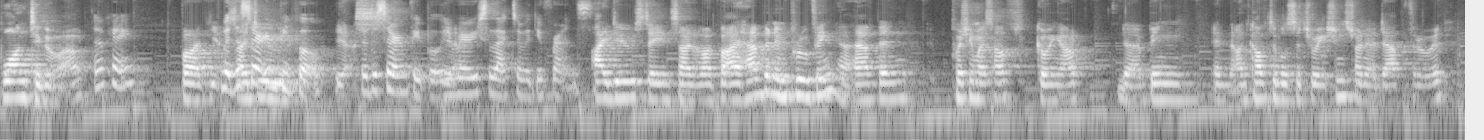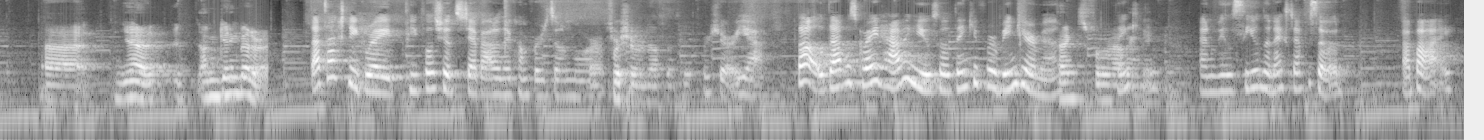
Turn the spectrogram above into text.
want to go out, okay. But yes, With the I certain do, people. Yes. With the certain people. You're Yeah. very selective with your friends. I do stay inside a lot, but I have been improving. I have been pushing myself, going out, uh, being in uncomfortable situations, trying to adapt through it. Uh, yeah, it, I'm getting better That's actually great. People should step out of their comfort zone more, for sure, definitely. for sure. Yeah. Well, that was great having you. So thank you for being here, man. Thanks for having Thank me. you. And we'll see you in the next episode. Bye bye.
